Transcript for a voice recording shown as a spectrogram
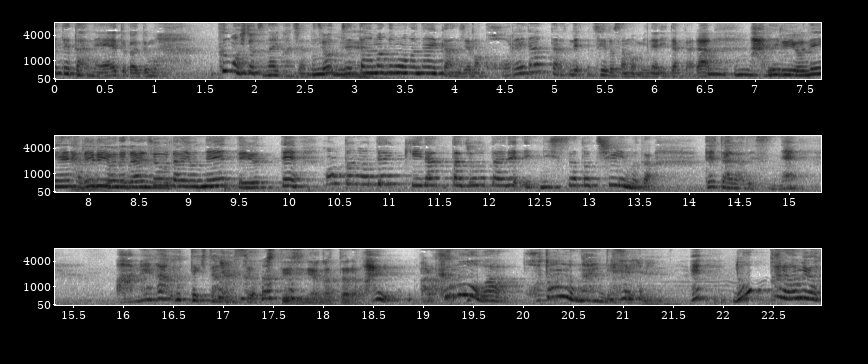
れてたね」とかっても雲一つない感じなんですよ、うん、絶対雨雲がない感じ。で、まあ、これだったら、ね、生徒さんもみんないたから、うんうん、晴れるよね晴れるよね、大丈夫だよねって言って本当にお天気だった状態で西里チームが出たらですね雨が降ってきたんですよ。ステージに上がったらはい。雲はほとんどないんですよ、えどっから雨が降っ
